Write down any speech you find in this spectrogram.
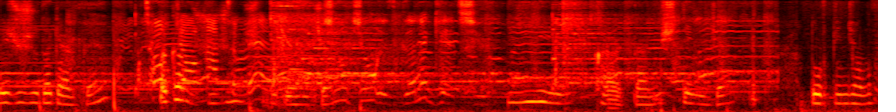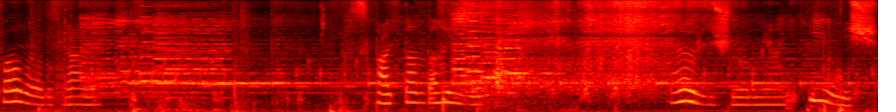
Ve Juju da geldi. Bakın Juju'yu şimdi deneyeceğim. İyi karaktermiş deneyeceğim. 4000 canlı falan olduk yani. Spike'dan daha iyi. Ben öyle düşünüyorum yani. İyiymiş.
